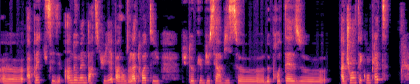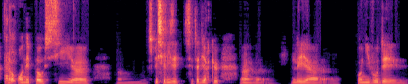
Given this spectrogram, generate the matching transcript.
euh, après, c'est un domaine particulier. Par exemple, là, toi, t'es- tu t'occupes du service euh, de prothèse euh, adjointe et complète Alors, on n'est pas aussi euh, spécialisé, c'est-à-dire que les, au niveau des,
